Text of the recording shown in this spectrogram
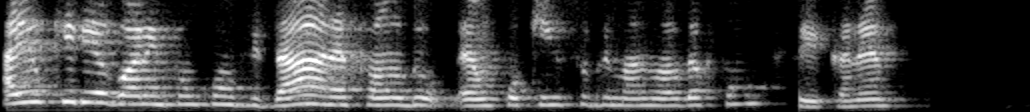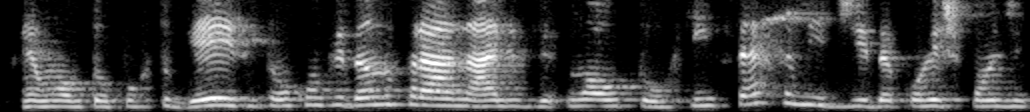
Aí eu queria agora, então, convidar, né, falando é, um pouquinho sobre Manuel da Fonseca, né, é um autor português, então convidando para análise um autor que, em certa medida, corresponde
